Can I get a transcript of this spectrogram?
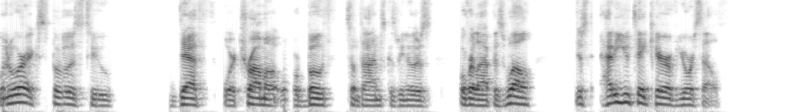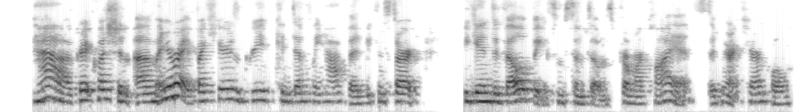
when we're exposed to death or trauma or both sometimes because we know there's overlap as well just how do you take care of yourself? Yeah great question. Um, and you're right vicarious grief can definitely happen. We can start begin developing some symptoms from our clients if we aren't careful.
